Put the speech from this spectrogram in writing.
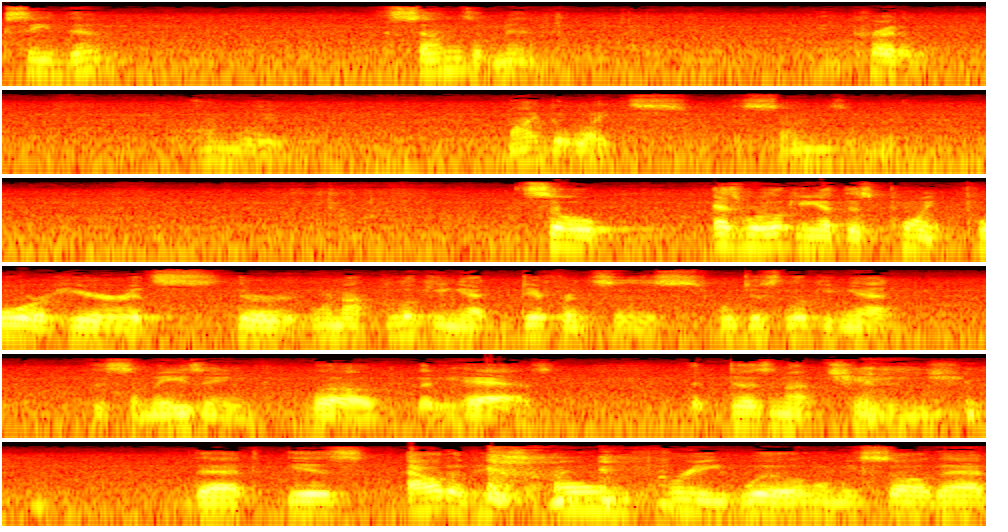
exceed them. The sons of men. Incredible. Unbelievable. My delights, the sons of men. So, as we're looking at this point four here, it's there. We're not looking at differences. We're just looking at this amazing love that He has that does not change, that is out of his own free will, and we saw that.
